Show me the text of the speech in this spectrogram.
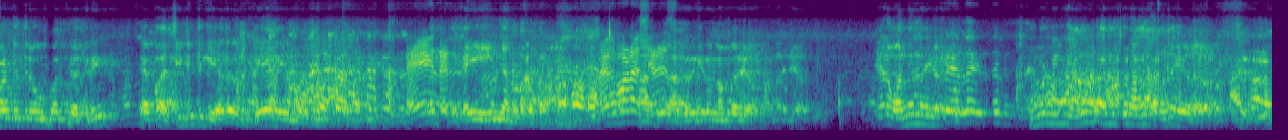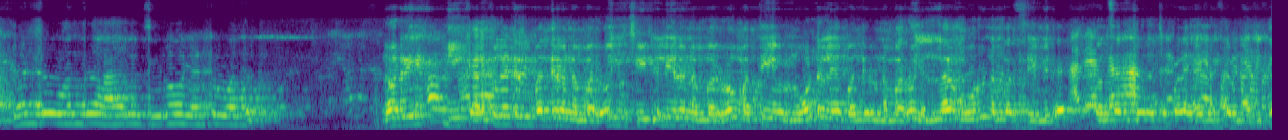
ಮಾಡಿದ್ರೆ ಉಪ ಅಂತ ಹೇಳ್ತೀನಿ ಯಪ್ಪ ಚೀಟಿ ತೆಗಿ ಅದ ಕೈ ಏನ್ ಹಿಂಗ ಅದ್ರಾಗಿರೋ ನಂಬರ್ ಹೇಳ. ಹೇಳ. ನೋಡಿ ನಿಮ್ಗೆ ಹೆಂಗ್ ಅನುಕೂಲ ಆಗುತ್ತೆ ಹಂಗ ಹೇಳ. ಎಂಟು ಒಂದು ಆರು ಜೀರೋ ಎಂಟು ಒಂದು. ನೋಡ್ರಿ ಈ ಕ್ಯಾಲ್ಕುಲೇಟರ್ ಬಂದಿರೋ ನಂಬರು ಈ ಚೀಟಲ್ಲಿ ಇರೋ ನಂಬರು ಮತ್ತೆ ಇವ್ರ ನೋಟ್ ಅಲ್ಲಿ ಬಂದಿರೋ ನಂಬರು ಎಲ್ಲಾ ಮೂರು ನಂಬರ್ ಸೇಮ್ ಇದೆ. ಒಂದ್ಸರಿ ಜೋರ ಚಪ್ಪಾಳೆ ಹೇಗಿರ್ತಾರೆ ಮ್ಯಾಜಿಕ್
